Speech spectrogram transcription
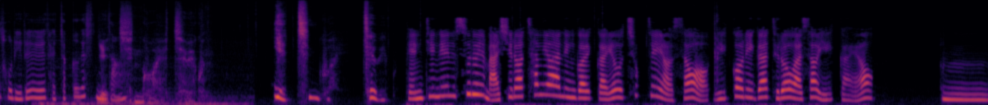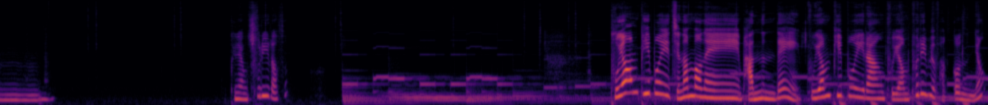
소리를 살짝 옛 끄겠습니다. 친구와의 재회군. 옛 친구와의 재회군. 벤티는 술을 마시러 참여하는 걸까요? 축제여서 일거리가 들어와서일까요? 음 그냥 술이라서? 부연 PV 지난번에 봤는데 부연 PV랑 부연 프리뷰 봤거든요.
